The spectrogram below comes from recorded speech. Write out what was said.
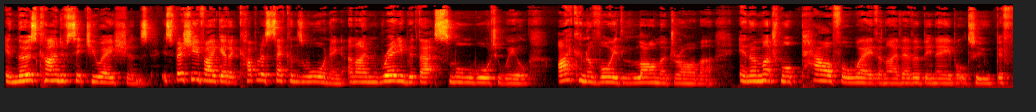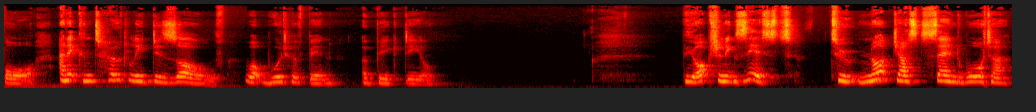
In those kind of situations, especially if I get a couple of seconds warning and I'm ready with that small water wheel, I can avoid llama drama in a much more powerful way than I've ever been able to before, and it can totally dissolve what would have been a big deal. The option exists to not just send water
